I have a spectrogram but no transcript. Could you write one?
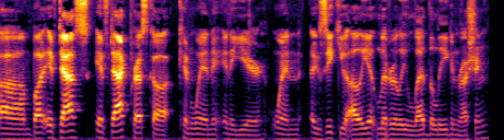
Um, but if Das, if Dak Prescott can win in a year when Ezekiel Elliott literally led the league in rushing,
